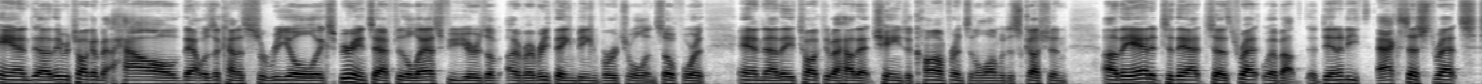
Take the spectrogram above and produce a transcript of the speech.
and uh, they were talking about how that was a kind of surreal experience after the last few years of, of everything being virtual and so forth. And uh, they talked about how that changed the conference, and along with discussion, uh, they added to that uh, threat about identity access threats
